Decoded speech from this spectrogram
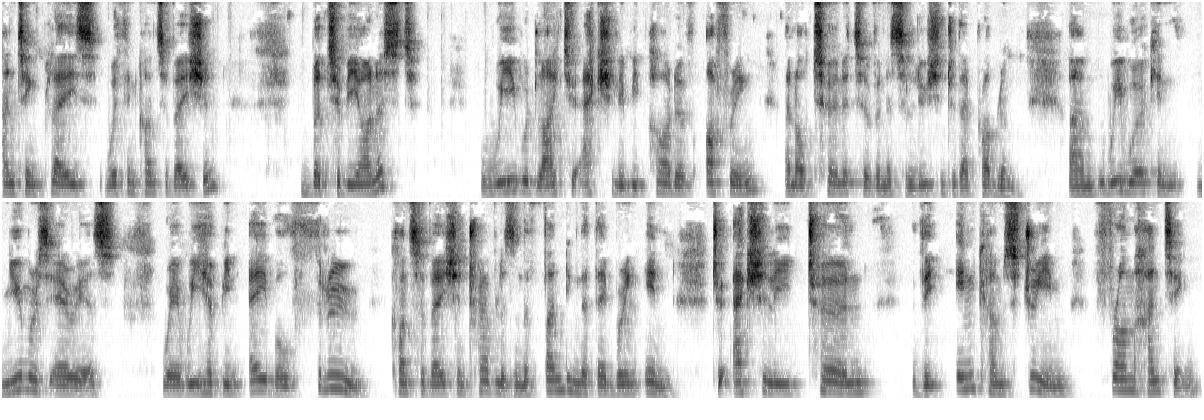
hunting plays within conservation but to be honest, we would like to actually be part of offering an alternative and a solution to that problem. Um, we work in numerous areas where we have been able, through conservation travelers and the funding that they bring in, to actually turn the income stream from hunting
